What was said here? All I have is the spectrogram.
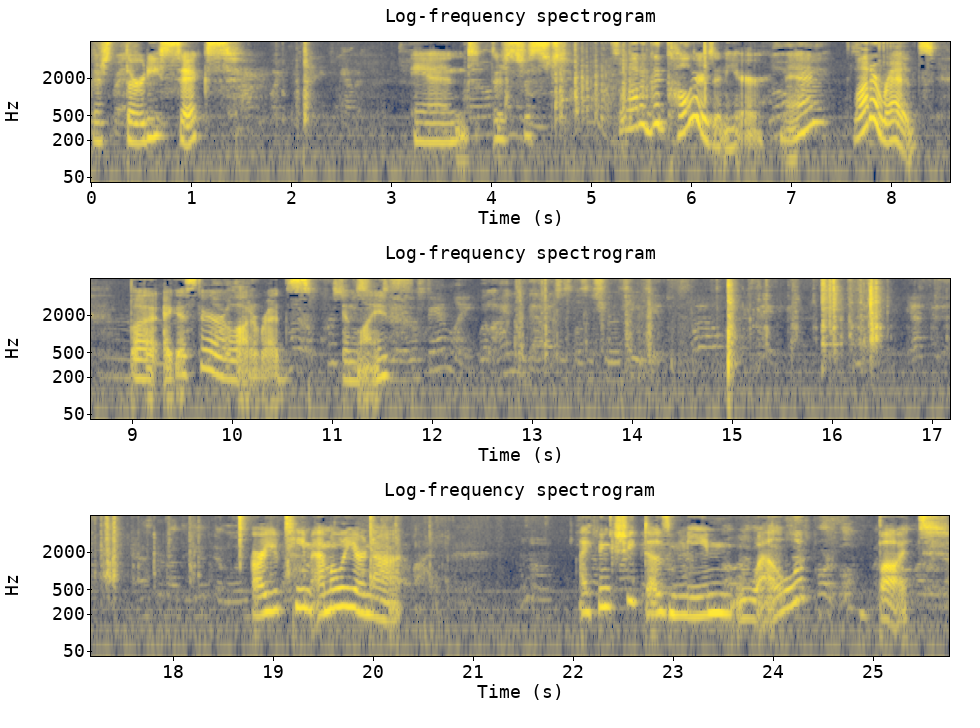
There's 36. And there's just there's a lot of good colors in here, man. A lot of reds. But I guess there are a lot of reds in life. Are you team Emily or not? I think she does mean well, but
